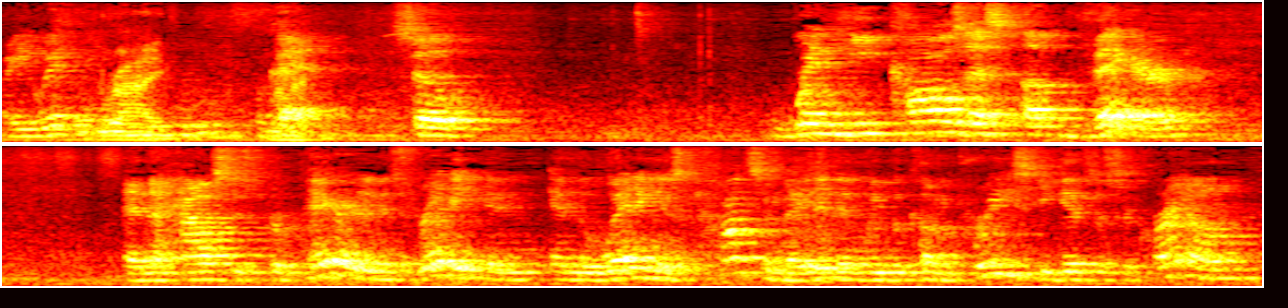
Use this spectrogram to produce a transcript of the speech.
Are you with me? Mm-hmm. Right. Okay. So when he calls us up there, and the house is prepared and it's ready, and, and the wedding is consummated, and we become priests, he gives us a crown.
